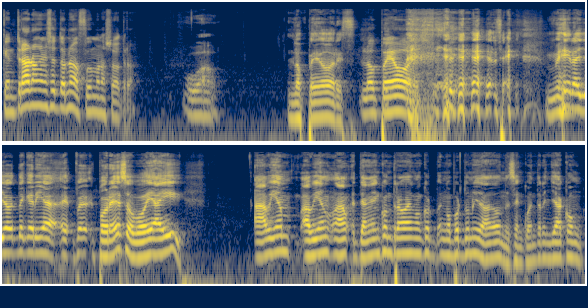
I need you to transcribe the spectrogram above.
que entraron en ese torneo fuimos nosotros. Wow. Los peores. Los peores. Mira, yo te quería... eh, por eso voy ahí. Habían, habían, ah, te han encontrado en, en oportunidades donde se encuentran ya con,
